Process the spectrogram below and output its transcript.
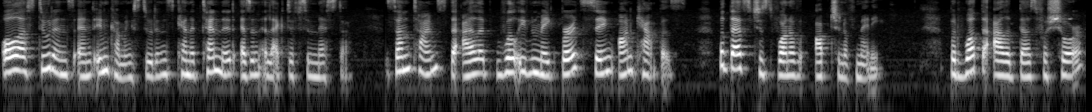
All our students and incoming students can attend it as an elective semester. Sometimes the iLab will even make birds sing on campus, but that's just one option of many. But what the iLab does for sure,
